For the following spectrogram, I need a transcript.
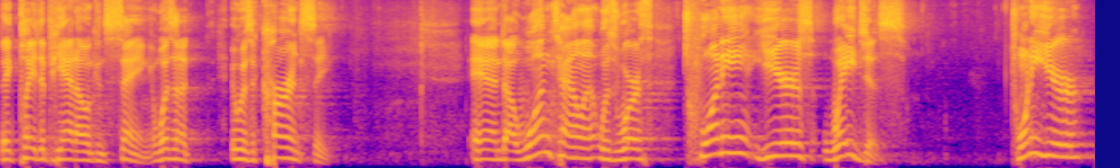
they played the piano and can sing. It wasn't a, it was a currency. And uh, one talent was worth 20 years' wages. 20 year,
